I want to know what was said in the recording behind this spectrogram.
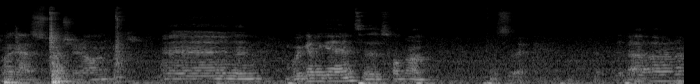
so I got a sweatshirt on, and we're gonna get into this. Hold on, a sec. Da-da-da.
